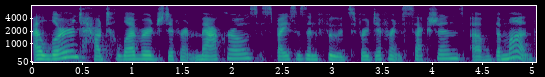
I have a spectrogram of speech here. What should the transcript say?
I learned how to leverage different macros, spices, and foods for different sections of the month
